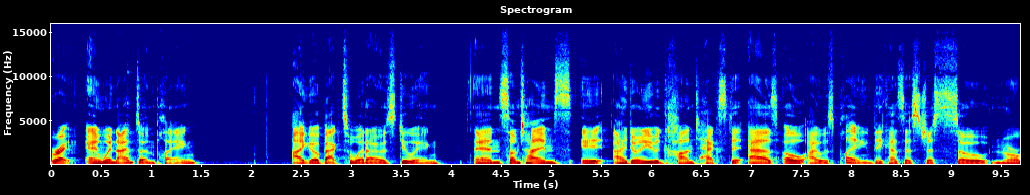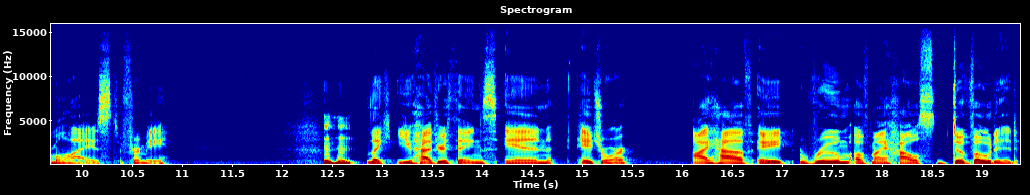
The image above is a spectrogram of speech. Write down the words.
Right. And when I'm done playing, I go back to what I was doing. And sometimes it I don't even context it as, oh, I was playing because it's just so normalized for me. Like you have your things in a drawer. I have a room of my house devoted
